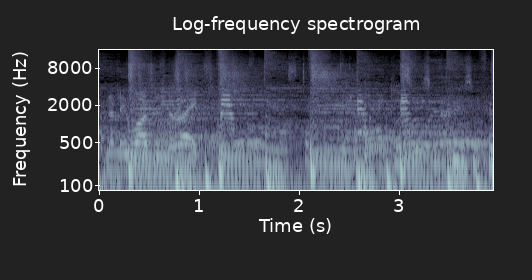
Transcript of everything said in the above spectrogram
definitely was in the right. Yeah, it's definitely. Like, was cruising for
